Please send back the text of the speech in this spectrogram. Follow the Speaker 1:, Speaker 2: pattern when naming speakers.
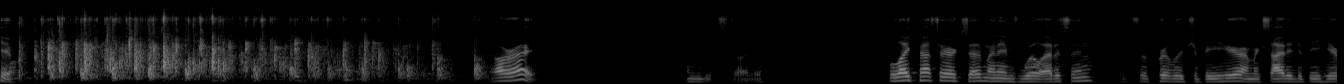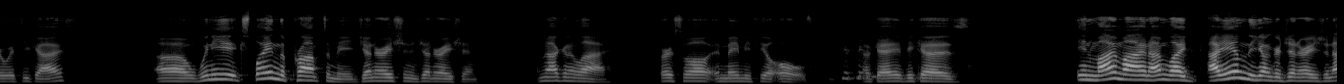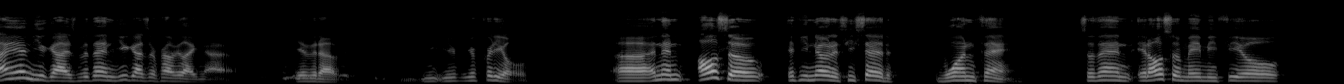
Speaker 1: you. All right. Let me get started. Well, like Pastor Eric said, my name is Will Edison. It's a privilege to be here. I'm excited to be here with you guys. Uh, when he explained the prompt to me, generation to generation, I'm not going to lie. First of all, it made me feel old, okay? because in my mind, I'm like, I am the younger generation. I am you guys, but then you guys are probably like, no, give it up. You're, you're pretty old. Uh, and then also, if you notice, he said one thing. So then it also made me feel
